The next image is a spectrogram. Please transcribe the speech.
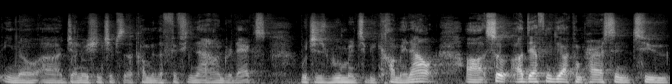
you know uh, generation chips are coming, the 5900X, which is rumored to be coming out. Uh, so I'll definitely do a comparison to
